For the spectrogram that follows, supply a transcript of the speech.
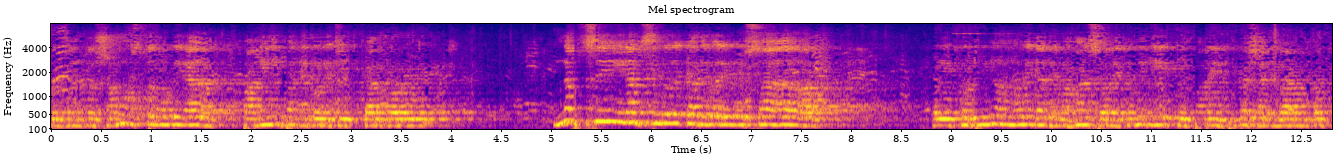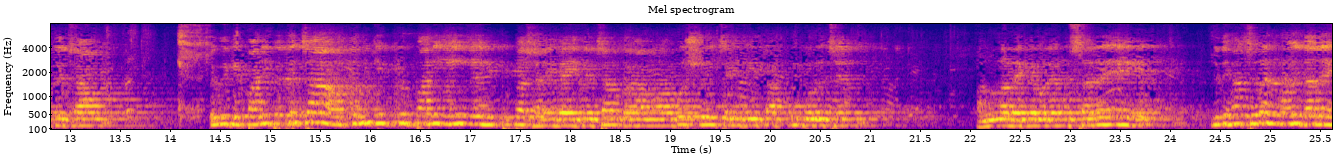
পর্যন্ত সমস্ত নবীরা পানি পানি করে চিৎকার করবে নফসি নফসি বলে কাঁদবে মুসা। ওই কঠিন ময়দানে মহাশরে তুমি কি একটু পানির পিপাসা নিবারণ করতে চাও? তুমি কি পানি পেতে চাও? তুমি কি একটু পানি পিপাসা নিবাইতে চাও? আল্লাহ অবশ্যই চাইবে এটা আপনি বলেছেন। আল্লাহ রেখে বলে মুসারে যদি হাসরের ময়দানে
